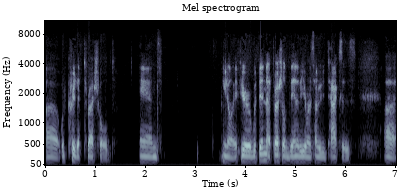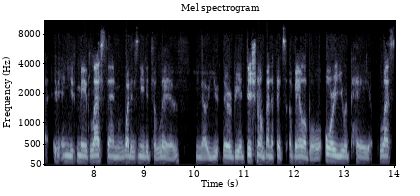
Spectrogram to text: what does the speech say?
uh, would create a threshold. And, you know, if you're within that threshold at the end of the year when it's time to do taxes, uh, and you've made less than what is needed to live, you know, you there would be additional benefits available, or you would pay less,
